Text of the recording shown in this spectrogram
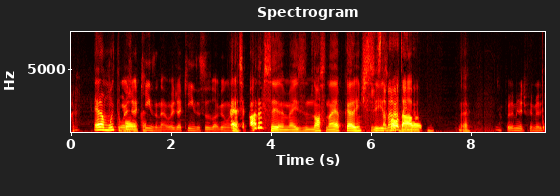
Era muito Hoje bom. é velho. 15, né? Hoje é 15 esses dogão. É, você pá deve ser, mas, nossa, na época a gente se tá esbaldava. Foi humilde, foi humilde.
